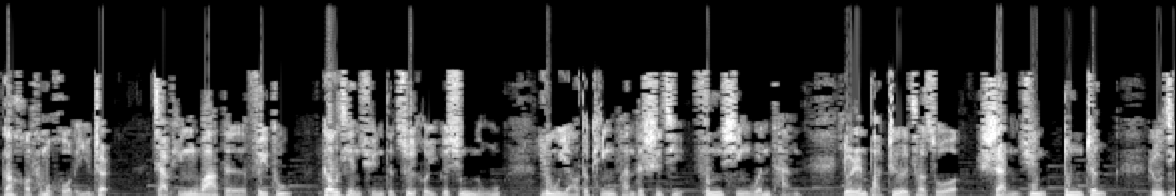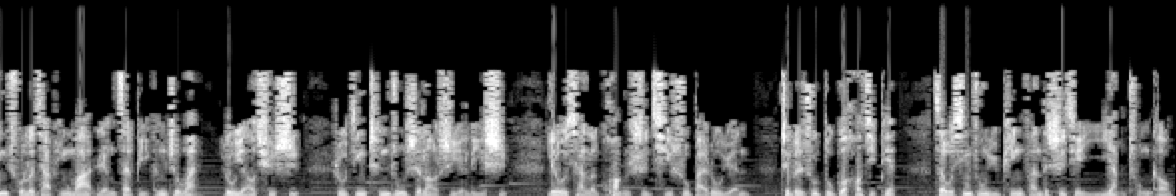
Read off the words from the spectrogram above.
刚好他们火了一阵儿，贾平凹的《废都》。”高建群的最后一个匈奴，路遥的平凡的世界风行文坛，有人把这叫做陕军东征。如今除了贾平凹仍在笔耕之外，路遥去世，如今陈忠实老师也离世，留下了旷世奇书《白鹿原》这本书，读过好几遍，在我心中与平凡的世界一样崇高，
